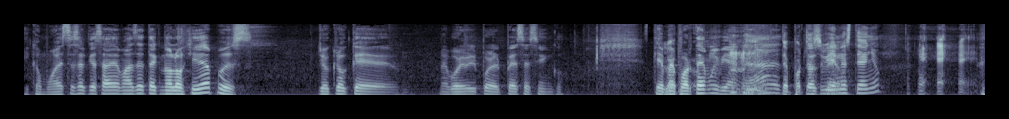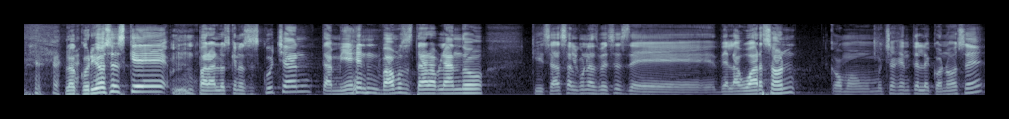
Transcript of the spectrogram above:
Y como este es el que sabe más de tecnología, pues yo creo que me voy a ir por el PS5. Que Lo- me porté muy bien. ¿verdad? ¿Te portaste bien este año? Lo curioso es que para los que nos escuchan, también vamos a estar hablando quizás algunas veces de, de la Warzone, como mucha gente le conoce,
